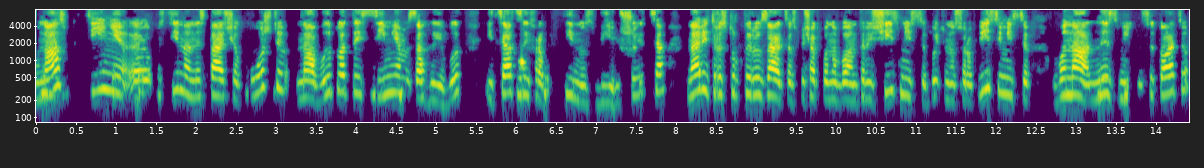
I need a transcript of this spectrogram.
У нас постійні, е, постійна нестача коштів на виплати сім'ям загиблих, і ця цифра постійно збільшується. Навіть реструктуризація спочатку вона була на 36 місяців, потім на 48 місяців. Вона не змінює ситуацію.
